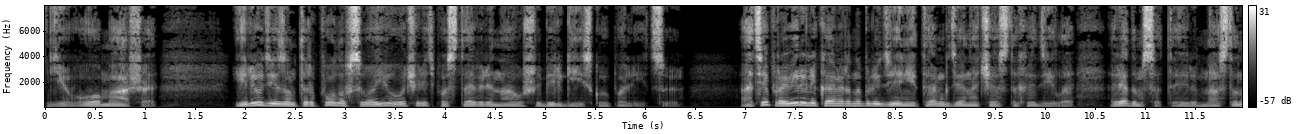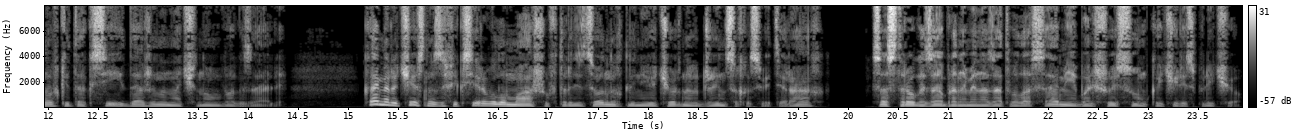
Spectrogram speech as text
Его Маша. И люди из Интерпола, в свою очередь, поставили на уши бельгийскую полицию. А те проверили камеры наблюдений там, где она часто ходила, рядом с отелем, на остановке такси и даже на ночном вокзале. Камера честно зафиксировала Машу в традиционных для нее черных джинсах и свитерах, со строго забранными назад волосами и большой сумкой через плечо.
